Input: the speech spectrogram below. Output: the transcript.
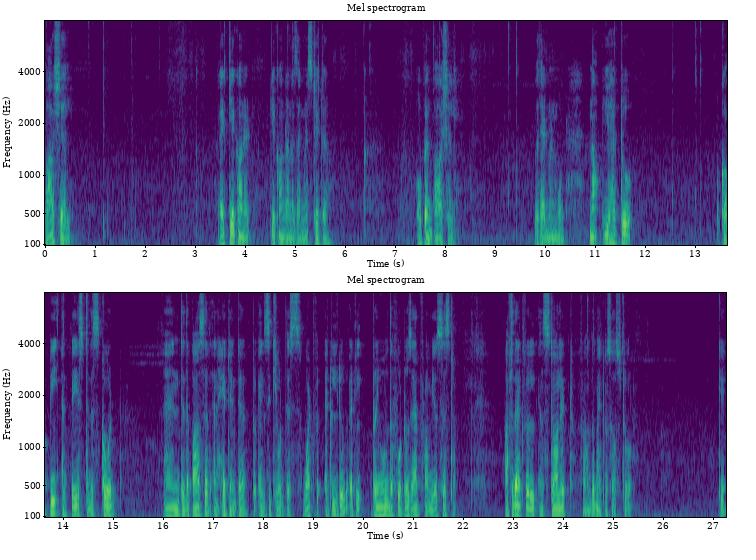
PowerShell right click on it click on run as administrator open PowerShell with admin mode. Now you have to copy and paste this code and the PowerShell and hit enter to execute this. What it will do it will remove the photos app from your system. After that we'll install it from the Microsoft store. Okay.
